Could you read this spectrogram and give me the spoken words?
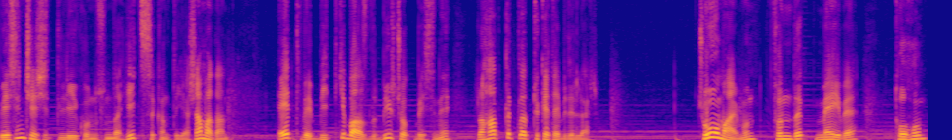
besin çeşitliliği konusunda hiç sıkıntı yaşamadan et ve bitki bazlı birçok besini rahatlıkla tüketebilirler. Çoğu maymun fındık, meyve, tohum,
